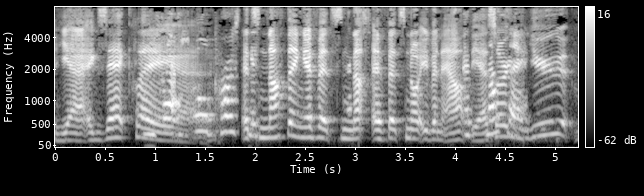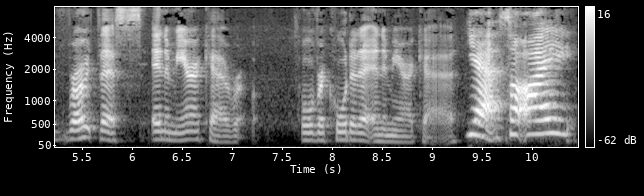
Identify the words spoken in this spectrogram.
yeah exactly That whole process- it's nothing if it's not if it's not even out It's there so you wrote this in america or recorded it in america Yeah, so I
